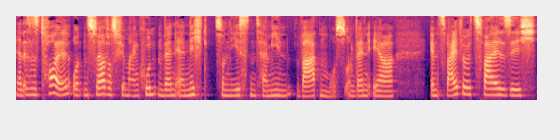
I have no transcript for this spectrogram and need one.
dann ist es toll und ein Service für meinen Kunden, wenn er nicht zum nächsten Termin warten muss und wenn er im Zweifelsfall sich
